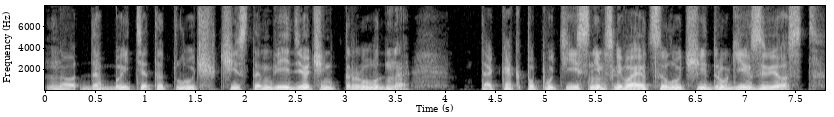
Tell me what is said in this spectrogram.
Но добыть этот луч в чистом виде очень трудно» так как по пути с ним сливаются лучи других звезд.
